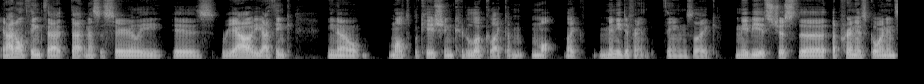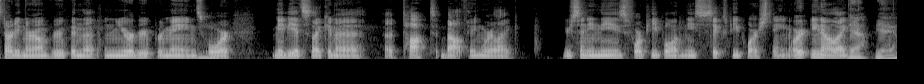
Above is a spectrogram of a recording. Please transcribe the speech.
and i don't think that that necessarily is reality. I think you know multiplication could look like a mul- like many different things. Like maybe it's just the apprentice going and starting their own group and the and your group remains. Mhm. or maybe it's like in a, a talked about thing where like you're sending these four people and these six people are staying or you know like Yeah, yeah, yeah.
